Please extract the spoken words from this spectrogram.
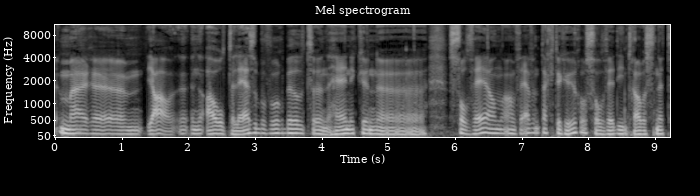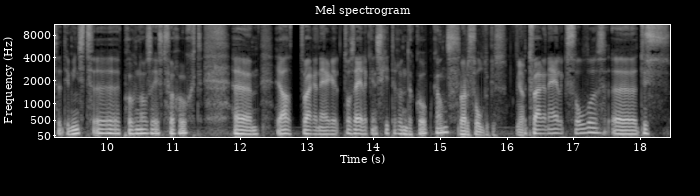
uh, maar uh, ja, een Aal te bijvoorbeeld, een Heineken, uh, Solvay aan, aan 85 euro. Solvay die trouwens net de winstprognose heeft verhoogd. Ehm, ja, het, waren eigenlijk, het was eigenlijk een schitterende koopkans. Het waren soldekes. Ja. Het waren eigenlijk solden. dus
